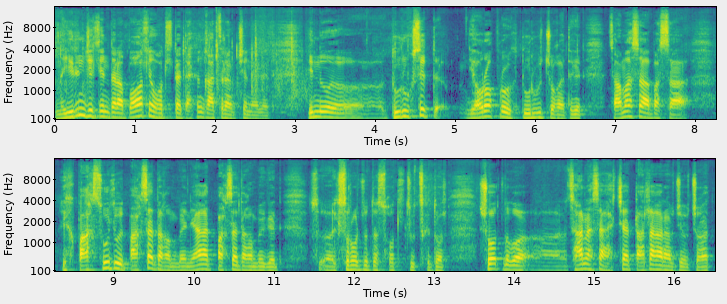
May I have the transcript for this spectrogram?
90 жилийн дараа боолын худалдаа дахин газар авч яана гэдэг. Энэ э, дөрвөсөд Европ руу их дөрвөж байгаа. Тэгээд замаасаа бас их баг сүүлүүд багасаад байгаа юм байна. Яагаад багасаад байгаа юм бэ гэд их сурвалжуудаас судалж үзэхэд бол шууд нөгөө э, цаанаасаа ачаад далаагаар авч явж байгаад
